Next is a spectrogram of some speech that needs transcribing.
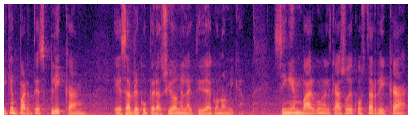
y que en parte explican esa recuperación en la actividad económica. Sin embargo, en el caso de Costa Rica,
